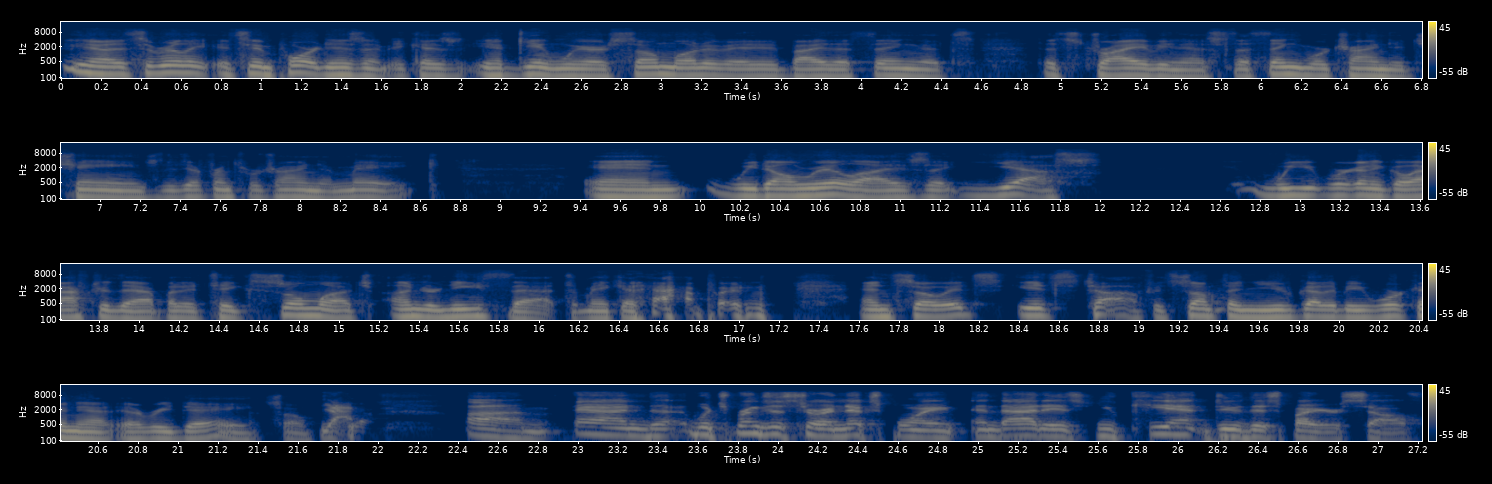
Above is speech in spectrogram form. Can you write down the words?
You know it's really it's important isn't it? Because again we are so motivated by the thing that's that's driving us, the thing we're trying to change, the difference we're trying to make. And we don't realize that, yes, we we're going to go after that but it takes so much underneath that to make it happen. And so it's it's tough. It's something you've got to be working at every day. So yeah. yeah. Um and which brings us to our next point and that is you can't do this by yourself.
